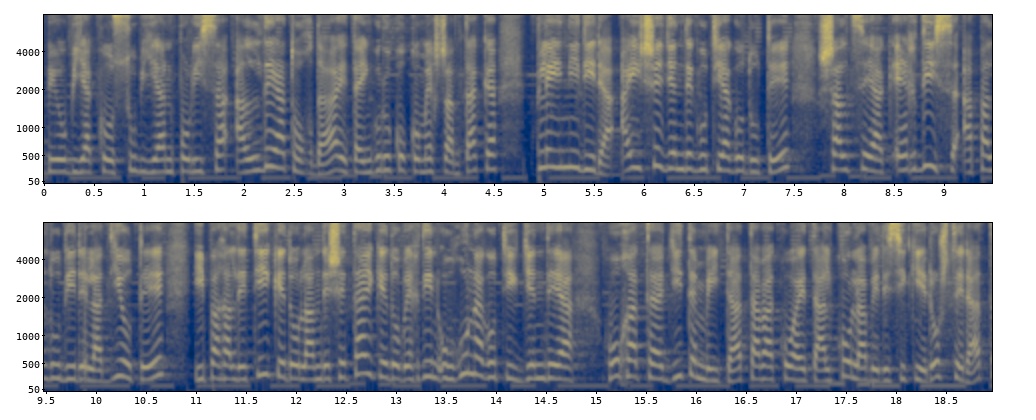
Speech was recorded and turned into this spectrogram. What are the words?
beobiako zubian poliza aldeator da eta inguruko komersantak pleini dira. Aixe jende gutiago dute, saltzeak erdiz apaldu direla diote, iparaldetik edo landesetaik edo berdin urgunagotik jendea horat jiten beita, tabakoa eta alkola bereziki erosterat,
